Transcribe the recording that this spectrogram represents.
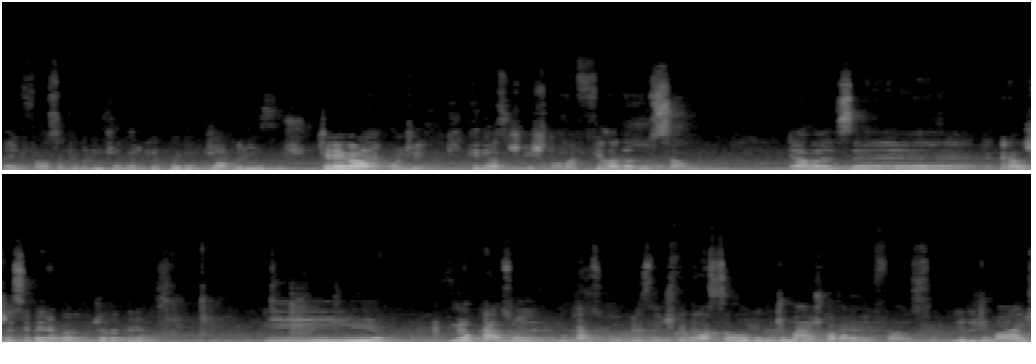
da infância aqui no Rio de Janeiro, que cuidam de abrigos. Que legal. Né, onde que crianças que estão na fila da adoção, elas, é, é para elas receberem agora no Dia da Criança. E no meu caso no caso como presidente de federação, eu lido demais com a vara da infância, lido demais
